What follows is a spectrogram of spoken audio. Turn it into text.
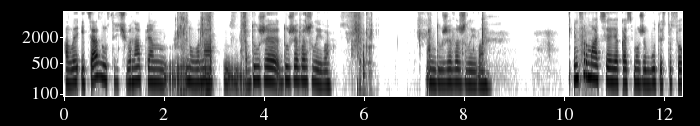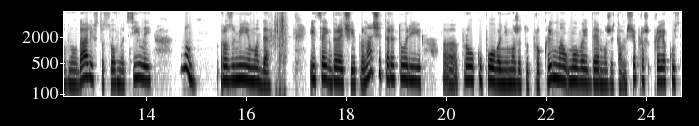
Але і ця зустріч, вона прям ну, вона дуже, дуже важлива. Дуже важлива. Інформація якась може бути стосовно ударів, стосовно цілей. Ну, розуміємо, де. І це, як, до речі, і про наші території, е, про окуповані, може тут про Крим мова йде, може там ще про, про якусь.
